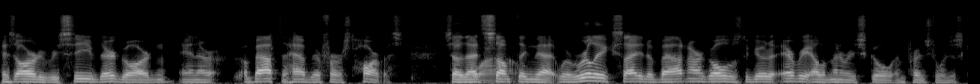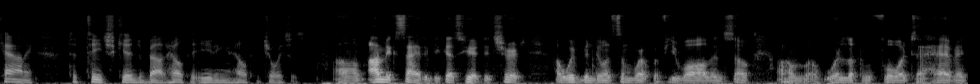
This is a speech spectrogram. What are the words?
has already received their garden and are about to have their first harvest. So that's Wow. something that we're really excited about. And our goal is to go to every elementary school in Prince George's County to teach kids about healthy eating and healthy choices. Um, I'm excited because here at the church, uh, we've been doing some work with you all, and so um, we're looking forward to having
